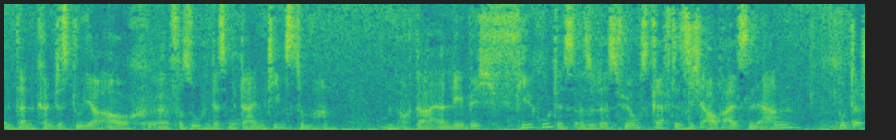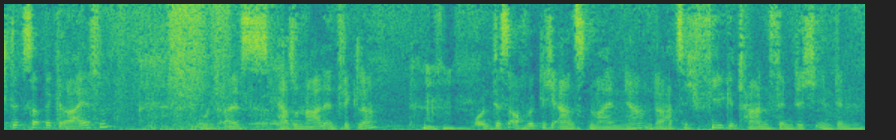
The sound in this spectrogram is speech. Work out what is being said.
dann könntest du ja auch äh, versuchen, das mit deinen Teams zu machen. Auch da erlebe ich viel Gutes. Also, dass Führungskräfte sich auch als Lernunterstützer begreifen und als Personalentwickler mhm. und das auch wirklich ernst meinen. Ja? Und da hat sich viel getan, finde ich, in den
